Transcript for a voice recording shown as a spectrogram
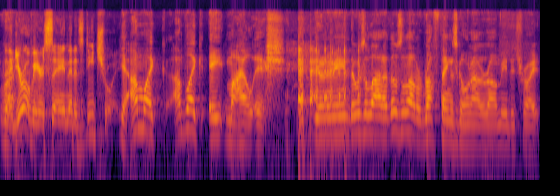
And then you're over here saying that it's Detroit. yeah, I'm like I'm like eight mile ish. You know what I mean? There was a lot of there was a lot of rough things going on around me in Detroit.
